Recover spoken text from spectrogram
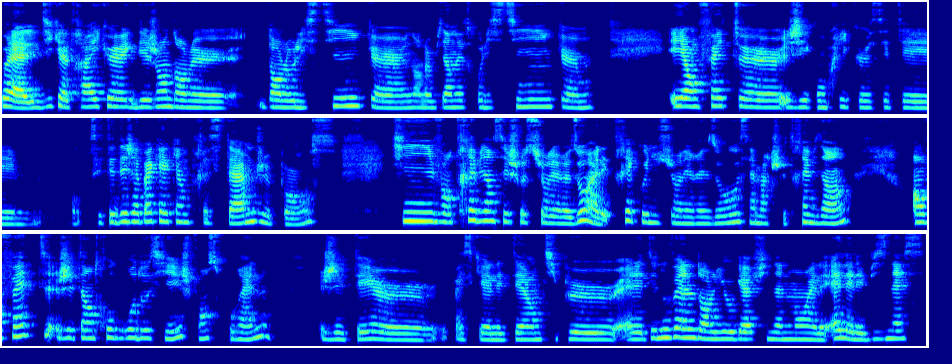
voilà, elle dit qu'elle travaille qu'avec des gens dans le dans l'holistique, euh, dans le bien-être holistique. Euh. et en fait, euh, j'ai compris que c'était c'était déjà pas quelqu'un de très stable, je pense, qui vend très bien ses choses sur les réseaux. Elle est très connue sur les réseaux, ça marche très bien. En fait, j'étais un trop gros dossier, je pense, pour elle. J'étais parce qu'elle était un petit peu, elle était nouvelle dans le yoga finalement. Elle, elle est business.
